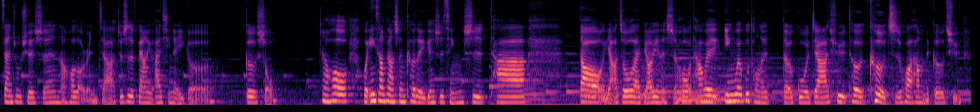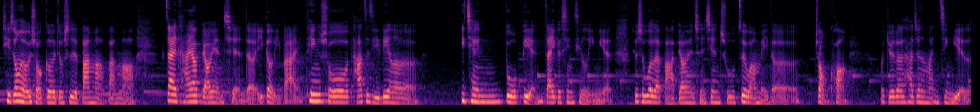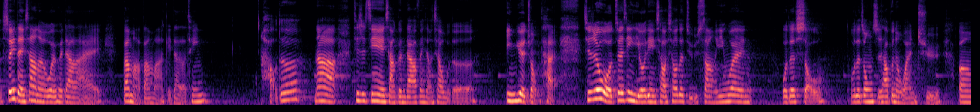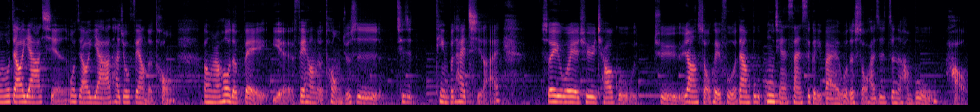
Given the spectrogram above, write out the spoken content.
赞助学生，然后老人家，就是非常有爱心的一个歌手。然后我印象非常深刻的一件事情是，他到亚洲来表演的时候，他会因为不同的的国家去特克制化他们的歌曲。其中有一首歌就是《斑马斑马》，在他要表演前的一个礼拜，听说他自己练了一千多遍，在一个星期里面，就是为了把表演呈现出最完美的状况。我觉得他真的蛮敬业的，所以等一下呢，我也会带来《斑马斑马》给大家听。好的，那其实今天也想跟大家分享一下我的音乐状态。其实我最近有点小小的沮丧，因为我的手，我的中指它不能弯曲，嗯，我只要压弦，我只要压它就非常的痛，嗯，然后我的背也非常的痛，就是其实挺不太起来，所以我也去敲鼓。去让手恢复，但不，目前三四个礼拜，我的手还是真的很不好。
